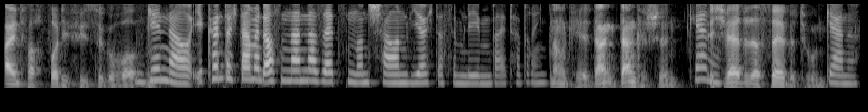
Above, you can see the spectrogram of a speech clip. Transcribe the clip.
einfach vor die Füße geworfen? Genau. Ihr könnt euch damit auseinandersetzen und schauen, wie euch das im Leben weiterbringt. Okay, dank, danke schön. Gerne. Ich werde dasselbe tun. Gerne.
